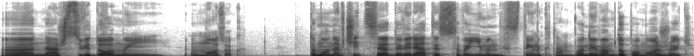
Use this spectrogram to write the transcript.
е, наш свідомий мозок. Тому навчіться довіряти своїм інстинктам. Вони вам допоможуть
